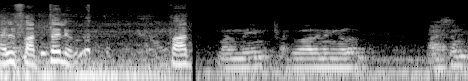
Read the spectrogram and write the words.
അൽ ഫത്തലു. നന്ദിയും അഭിവാദനങ്ങളും ആശംസ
